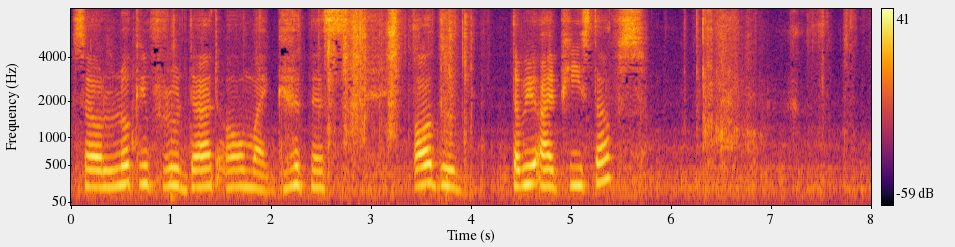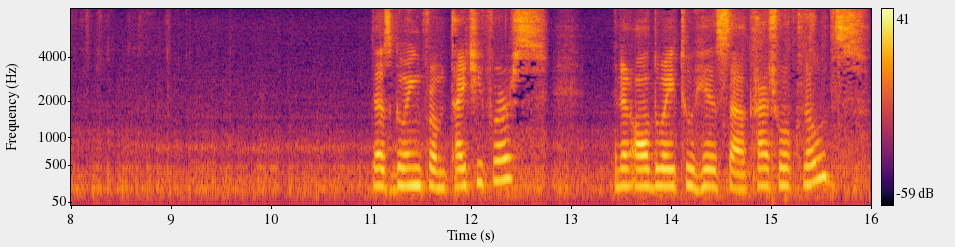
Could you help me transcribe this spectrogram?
So looking through that oh my goodness. All the WIP stuffs that's going from Taichi first and then all the way to his uh, casual clothes.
